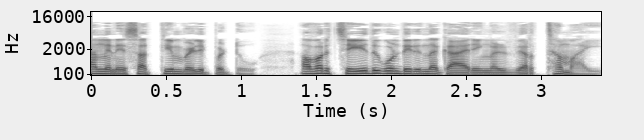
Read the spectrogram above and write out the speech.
അങ്ങനെ സത്യം വെളിപ്പെട്ടു. അവർ ചെയ്തുകൊണ്ടിരുന്ന കാര്യങ്ങൾ വ്യർത്ഥമായി.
